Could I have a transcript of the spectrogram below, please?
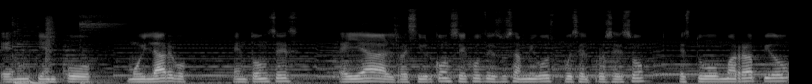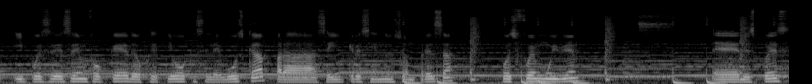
en un tiempo muy largo. Entonces ella al recibir consejos de sus amigos pues el proceso estuvo más rápido y pues ese enfoque de objetivo que se le busca para seguir creciendo en su empresa pues fue muy bien eh, después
